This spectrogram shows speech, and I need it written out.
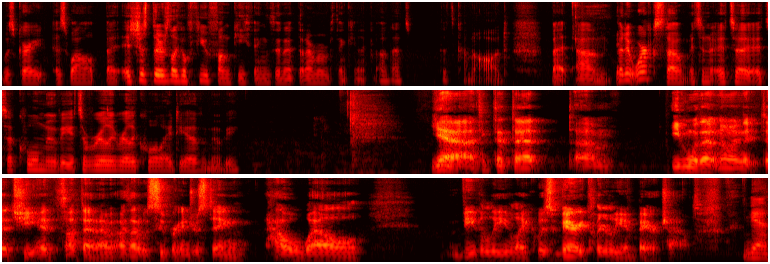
was great as well. But it's just there's like a few funky things in it that I remember thinking like, oh, that's that's kind of odd. But um, but it works though. It's an it's a it's a cool movie. It's a really really cool idea of a movie. Yeah, I think that that um, even without knowing that, that she had thought that, I, I thought it was super interesting how well Viva Lee like was very clearly a bear child. Yeah.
